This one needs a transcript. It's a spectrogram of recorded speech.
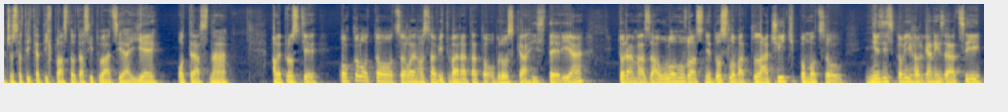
čo sa týka tých plastov, tá situácia je otrasná, ale proste okolo toho celého sa vytvára táto obrovská hystéria, ktorá má za úlohu vlastne doslova tlačiť pomocou neziskových organizácií,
